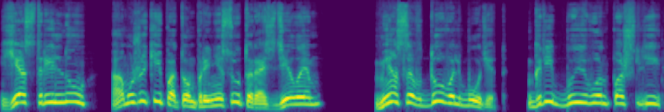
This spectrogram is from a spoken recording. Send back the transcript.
Я стрельну, а мужики потом принесут и разделаем. Мясо вдоволь будет. Грибы вон пошли,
